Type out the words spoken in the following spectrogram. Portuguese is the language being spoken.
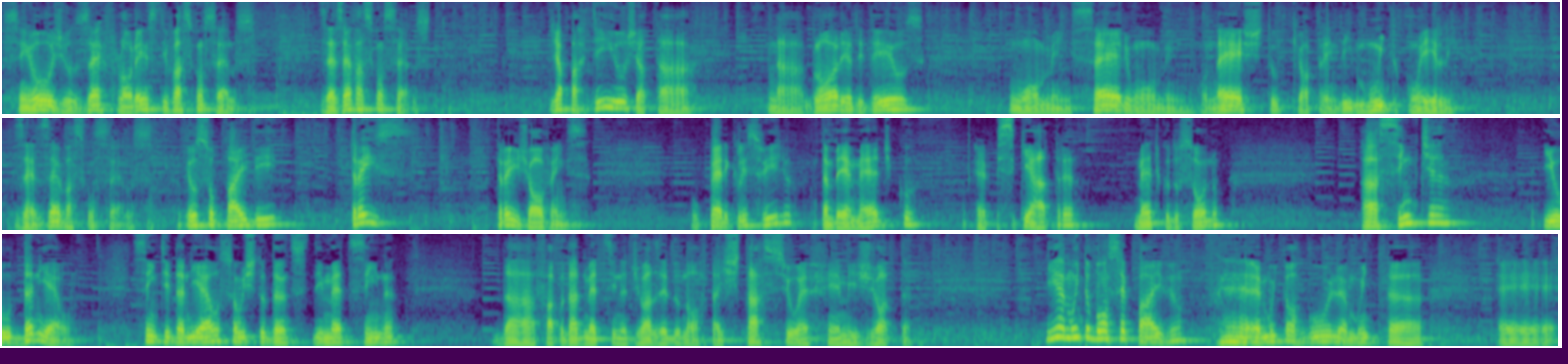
senhor José Florencio de Vasconcelos. Zezé Vasconcelos. Já partiu, já está na glória de Deus. Um homem sério, um homem honesto, que eu aprendi muito com ele. Zezé Vasconcelos. Eu sou pai de três, três jovens. O Pericles Filho, também é médico, é psiquiatra, médico do sono a Cíntia e o Daniel. Cíntia e Daniel são estudantes de medicina da Faculdade de Medicina de Juazeiro do Norte, a Estácio FMJ. E é muito bom ser pai, viu? É muito orgulho, é muita. É,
